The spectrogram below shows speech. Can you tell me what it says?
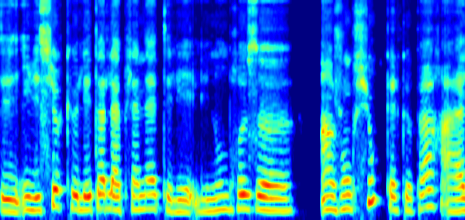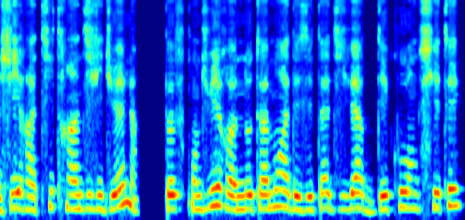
il est sûr que l'état de la planète et les, nombreuses euh, injonctions, quelque part, à agir à titre individuel, peuvent conduire euh, notamment à des états divers d'éco-anxiété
